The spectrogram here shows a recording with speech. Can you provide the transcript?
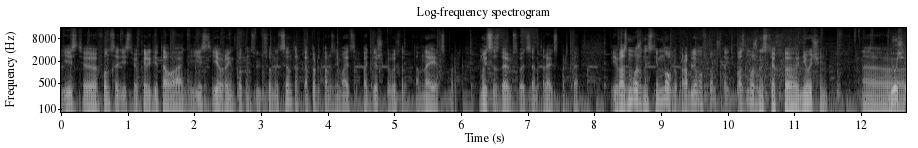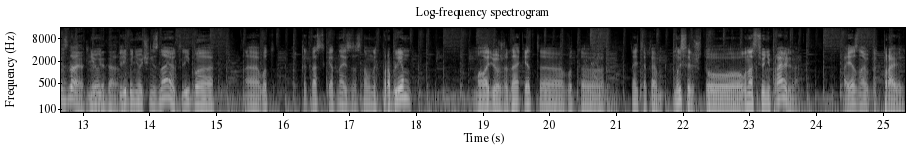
есть э, фонд содействия кредитования, есть Евроинфоконсультационный центр, который там занимается поддержкой выхода там на экспорт. Мы создаем свой центр экспорта. И возможностей много. Проблема в том, что этих возможностях э, не очень... Не очень знают не, люди, да. Либо не очень знают, либо вот как раз-таки одна из основных проблем молодежи, да, это вот знаете, такая мысль, что у нас все неправильно, а я знаю, как правильно.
